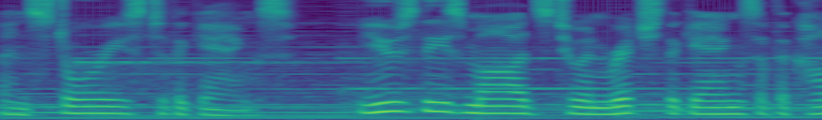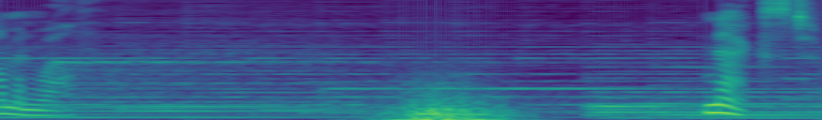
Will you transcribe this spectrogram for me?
and stories to the gangs. Use these mods to enrich the gangs of the Commonwealth. Next,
